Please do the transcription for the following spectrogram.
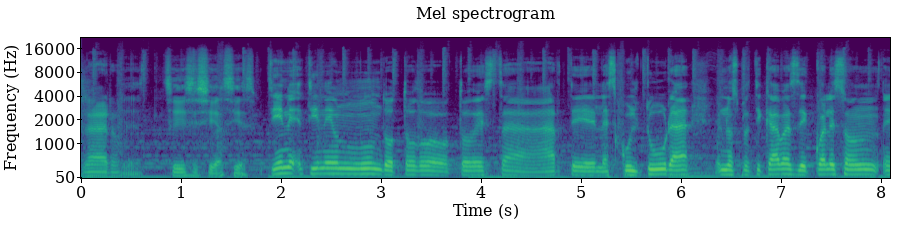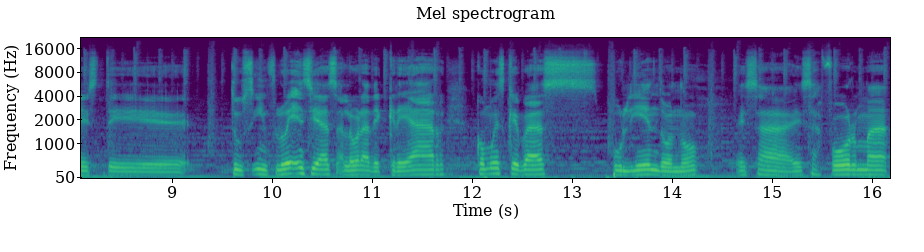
Claro. Eh, sí, sí, sí, así es. Tiene, tiene un mundo todo, toda esta arte, la escultura. Nos platicabas de cuáles son este tus influencias a la hora de crear, cómo es que vas puliendo, ¿no? Esa, esa forma,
